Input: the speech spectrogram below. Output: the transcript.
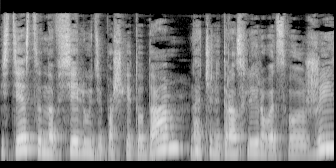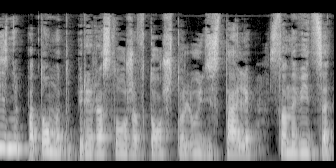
естественно, все люди пошли туда, начали транслировать свою жизнь, потом это переросло уже в то, что люди стали становиться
